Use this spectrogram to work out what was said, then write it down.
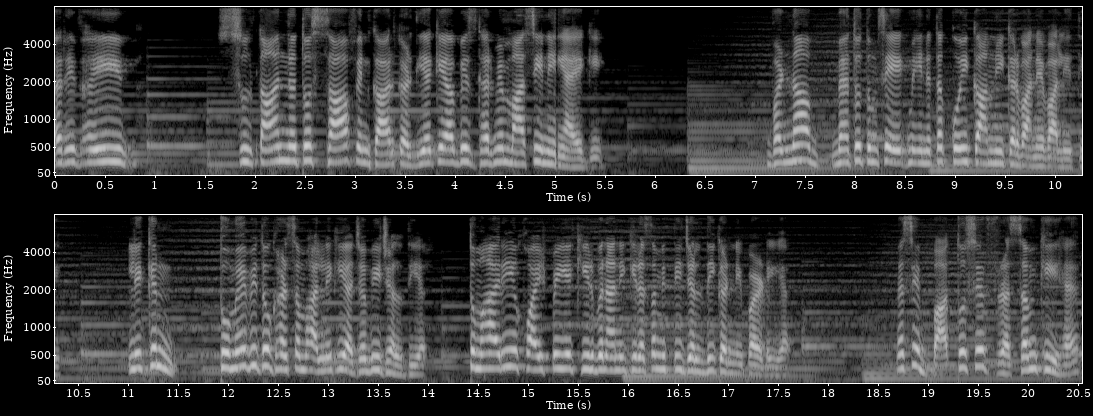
अरे भाई, सुल्तान ने तो साफ़ इनकार कर दिया कि अब इस घर में मासी नहीं आएगी। वरना मैं तो तुमसे एक महीने तक कोई काम नहीं करवाने वाली थी। लेकिन तुम्हें भी तो घर संभालने की अजब ही जल्दी है। तुम्हारी ख्वाहिश पे ये खीर बनाने की रस्म इतनी जल्दी करनी पड़ रही है। वैसे बात तो सिर्फ़ रस्म की है।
